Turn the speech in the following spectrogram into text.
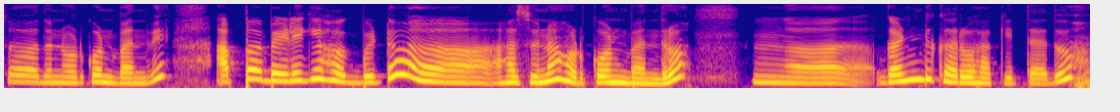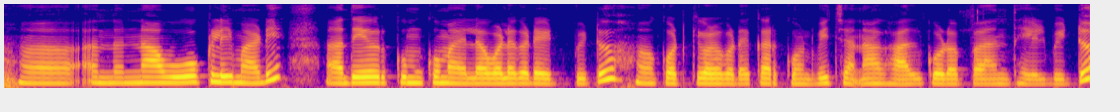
ಸೊ ಅದನ್ನು ನೋಡ್ಕೊಂಡು ಬಂದ್ವಿ. ಅಪ್ಪ ಬೆಳಿಗ್ಗೆ ಹೋಗಿಬಿಟ್ಟು ಹಸುನ ಹೊಡ್ಕೊಂಡು ಬಂದರು. ಗಂಡು ಕರು ಹಾಕಿತ್ತು ಅದು. ಅದನ್ನು ನಾವು ಓಕಳಿ ಮಾಡಿ ದೇವ್ರ ಕುಂಕುಮ ಎಲ್ಲ ಒಳಗಡೆ ಇಟ್ಬಿಟ್ಟು ಕೊಟ್ಟಿಗೆ ಒಳಗಡೆ ಕರ್ಕೊಂಡ್ವಿ. ಚೆನ್ನಾಗಿ ಹಾಲು ಕೊಡಪ್ಪ ಅಂತ ಹೇಳಿಬಿಟ್ಟು.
